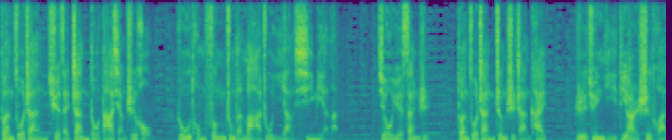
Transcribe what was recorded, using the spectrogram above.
段作战却在战斗打响之后，如同风中的蜡烛一样熄灭了。九月三日，段作战正式展开。日军以第二师团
